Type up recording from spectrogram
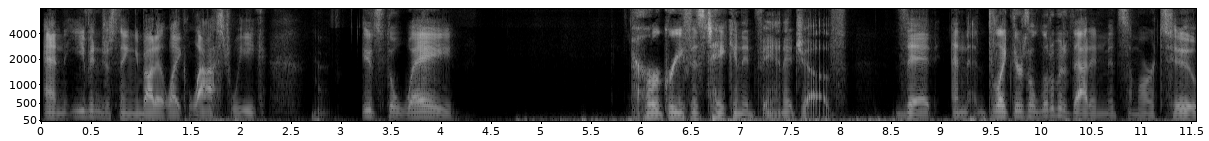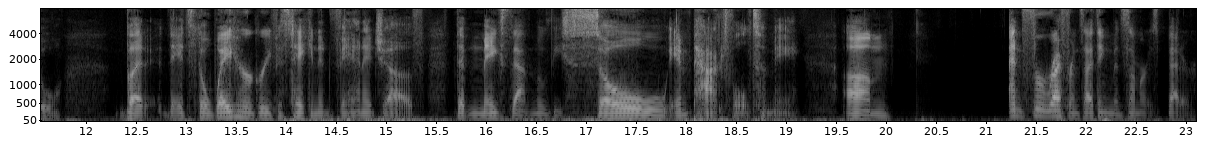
And even just thinking about it like last week, it's the way her grief is taken advantage of. That, and like there's a little bit of that in Midsommar too, but it's the way her grief is taken advantage of that makes that movie so impactful to me. Um, and for reference, I think Midsommar is better.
